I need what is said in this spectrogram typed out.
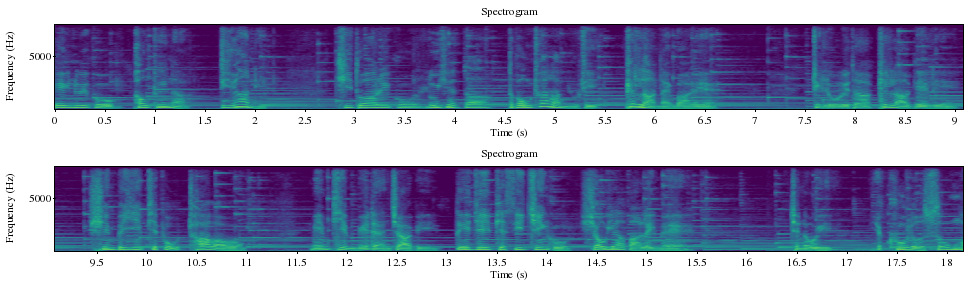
အိမ်တွေကိုဖောက်ထွင်းတာဒီကနေ ခီးသွားတွေကိုလူရက်သားတပုံထတာမျိုးထိဖြစ်လာနိုင်ပါတယ်ဒီလိုတွေသာဖြစ်လာခဲ့ရင်ရှင်ဘရင်ဖြစ်ဖို့ထားပါဦးမင်းဖြစ်မင်းတန်ကြပြီးတေးကြီးပျက်စီးခြင်းကိုရောက်ရပါလိမ့်မယ်ကျွန်တော်ဤယခုလိုဆုံးမ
